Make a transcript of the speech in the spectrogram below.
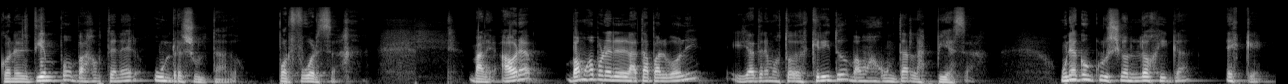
con el tiempo vas a obtener un resultado por fuerza. Vale, ahora vamos a ponerle la tapa al boli y ya tenemos todo escrito, vamos a juntar las piezas. Una conclusión lógica es que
